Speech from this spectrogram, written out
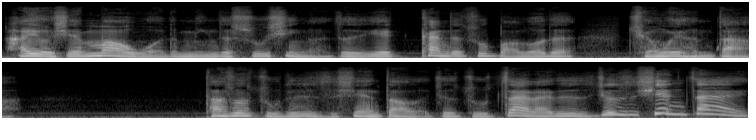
还有些冒我的名的书信啊，这也看得出保罗的权威很大。他说：“主的日子现在到了，就是主再来的日子，就是现在，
